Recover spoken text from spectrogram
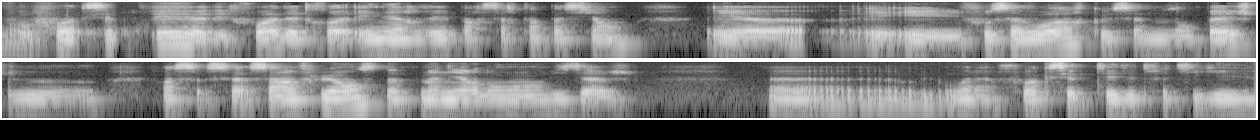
Faut, donc, faut accepter euh, des fois d'être énervé par certains patients et, euh, et, et il faut savoir que ça nous empêche de, enfin, ça, ça, ça influence notre manière dont on envisage. Euh, voilà, faut accepter d'être fatigué.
